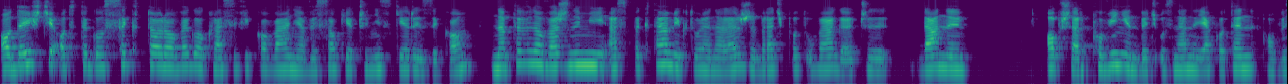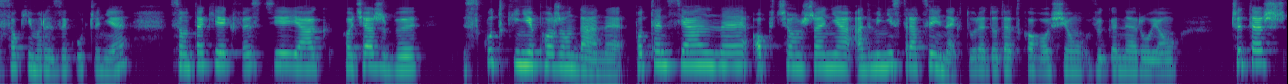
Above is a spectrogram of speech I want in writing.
odejście od tego sektorowego klasyfikowania wysokie czy niskie ryzyko. Na pewno ważnymi aspektami, które należy brać pod uwagę, czy dany obszar powinien być uznany jako ten o wysokim ryzyku, czy nie, są takie kwestie jak chociażby skutki niepożądane, potencjalne obciążenia administracyjne, które dodatkowo się wygenerują czy też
